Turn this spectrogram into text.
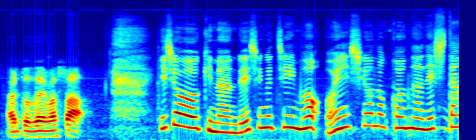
りがとうございました。以上、沖縄レーシングチームを応援しようのコーナーでした。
